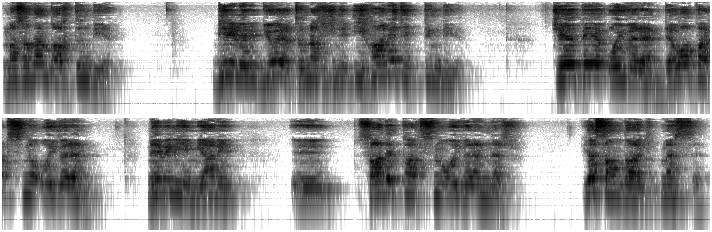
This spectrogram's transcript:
masadan kalktın diye, birileri diyor ya tırnak içinde ihanet ettin diye, CHP'ye oy veren, Deva Partisi'ne oy veren, ne bileyim yani e, Saadet Partisi'ne oy verenler ya sandığa gitmezse,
